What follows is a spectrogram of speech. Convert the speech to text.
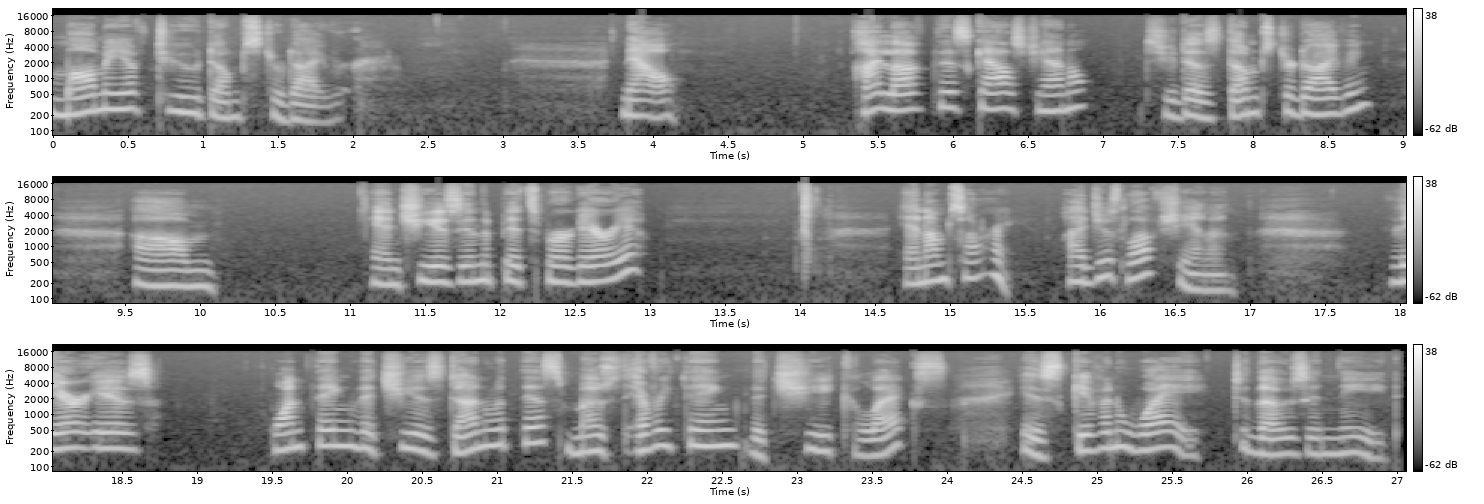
Mommy of Two Dumpster Diver. Now, I love this gal's channel. She does dumpster diving. Um, and she is in the Pittsburgh area. And I'm sorry. I just love Shannon. There is one thing that she has done with this, most everything that she collects is given away to those in need.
